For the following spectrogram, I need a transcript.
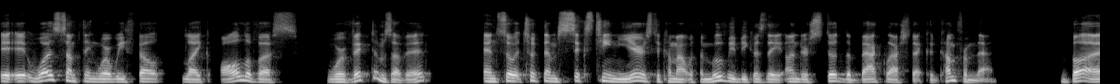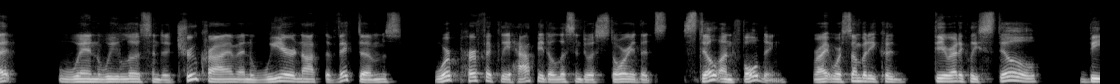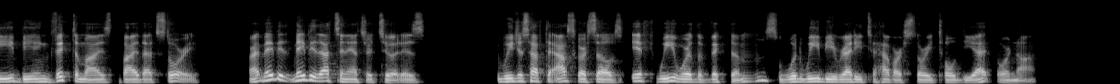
it, it was something where we felt like all of us were victims of it. And so it took them 16 years to come out with a movie because they understood the backlash that could come from that. But when we listen to true crime and we're not the victims, we're perfectly happy to listen to a story that's still unfolding, right? Where somebody could theoretically still be being victimized by that story, right? Maybe maybe that's an answer to it is we just have to ask ourselves if we were the victims, would we be ready to have our story told yet or not?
